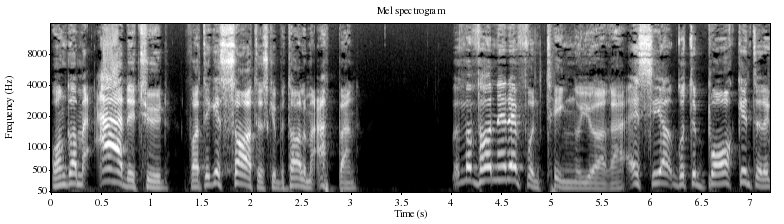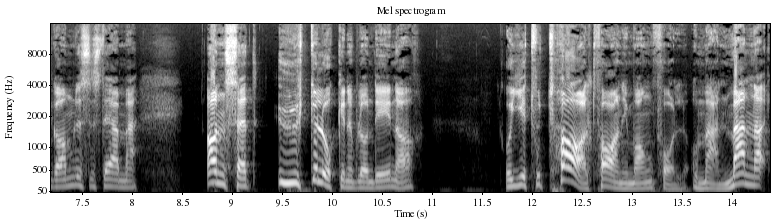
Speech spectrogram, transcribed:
Og han ga meg attitude for at jeg ikke sa at jeg skulle betale med appen. Hva faen er det for en ting å gjøre? Jeg sier gå tilbake til det gamle systemet. Ansett utelukkende blondiner og gir totalt faen i mangfold og menn. Menn har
